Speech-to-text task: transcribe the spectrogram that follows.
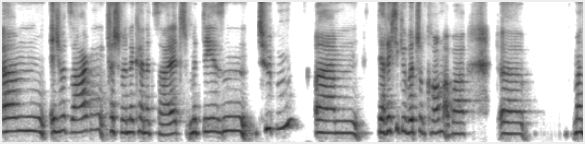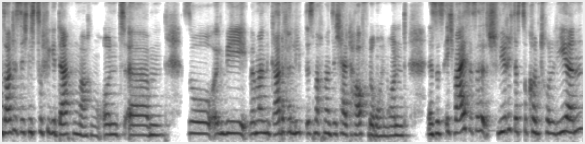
Ähm, ich würde sagen, verschwende keine Zeit mit diesen Typen. Ähm, der Richtige wird schon kommen, aber äh, man sollte sich nicht zu viel Gedanken machen. Und ähm, so irgendwie, wenn man gerade verliebt ist, macht man sich halt Hoffnungen. Und das ist, ich weiß, es ist schwierig, das zu kontrollieren,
